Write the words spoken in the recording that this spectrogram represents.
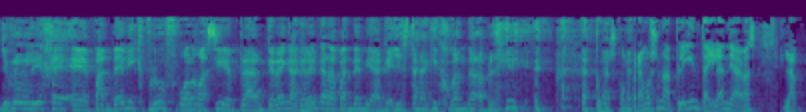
yo creo que le dije eh, pandemic proof o algo así, en plan, que venga, que venga la pandemia, que yo estaré aquí jugando a la Play. Pues nos compramos una Play en Tailandia. Además, la-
